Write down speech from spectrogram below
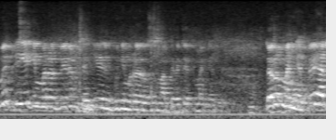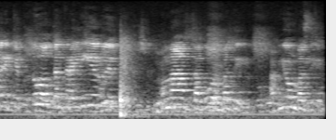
Мы приедем, мы разберемся, где будем рассматривать этот момент. Второй момент. Вы говорите, кто контролирует у нас забор воды, объем воды.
